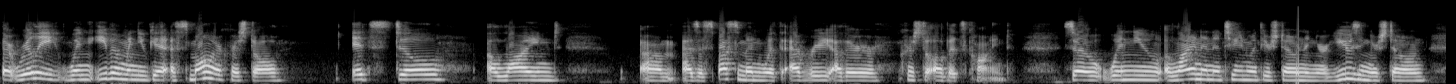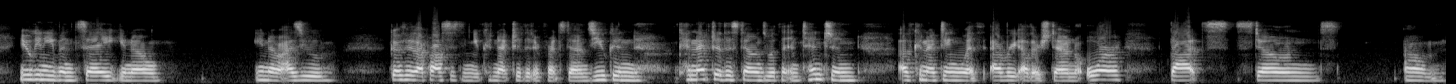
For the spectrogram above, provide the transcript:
But really, when even when you get a smaller crystal, it's still aligned um, as a specimen with every other crystal of its kind. So when you align and attune with your stone and you're using your stone, you can even say, you know, you know, as you go through that process and you connect to the different stones, you can connect to the stones with the intention of connecting with every other stone or that stone's um,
